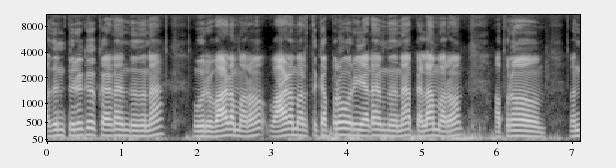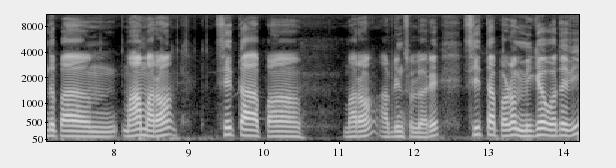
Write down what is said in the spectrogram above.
அதன் பிறகு இடம் இருந்ததுன்னா ஒரு வாழை மரம். வாழை மரத்துக்கு அப்புறம் ஒரு இடம் இருந்ததுன்னா பெலா மரம் அப்புறம் வந்து ப மாமரம் சீத்தா ப மரம் அப்படின்னு சொல்லுவார். சீத்தாப்பழம் மிக உதவி.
